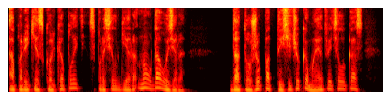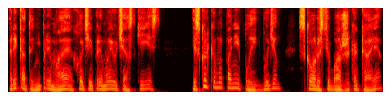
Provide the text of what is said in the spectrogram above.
«А по реке сколько плыть?» — спросил Гера. «Ну, до озера». «Да тоже под тысячу км», — ответил указ. «Река-то не прямая, хоть и прямые участки есть. И сколько мы по ней плыть будем? Скорость у баржи какая?»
